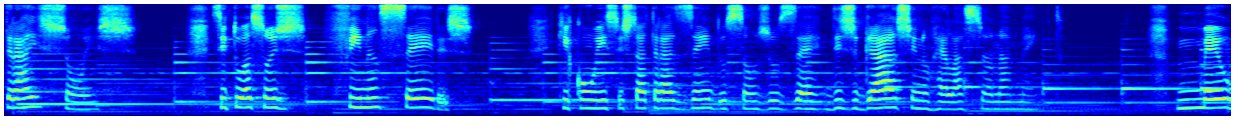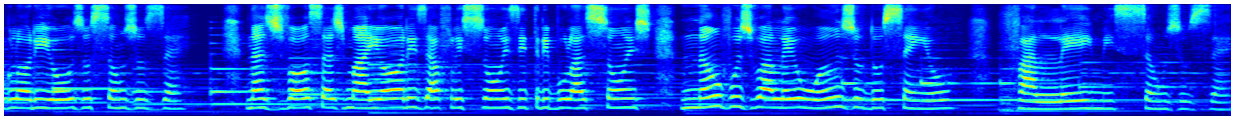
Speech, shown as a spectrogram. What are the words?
traições, situações financeiras que com isso está trazendo São José desgaste no relacionamento. Meu glorioso São José, nas vossas maiores aflições e tribulações, não vos valeu o anjo do Senhor? Valei-me, São José.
